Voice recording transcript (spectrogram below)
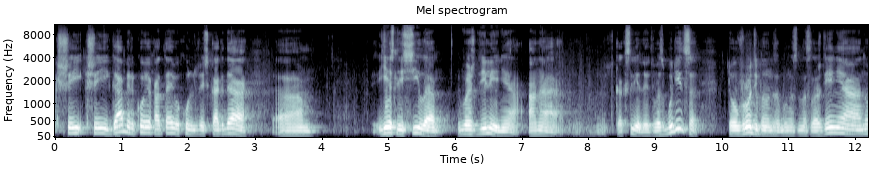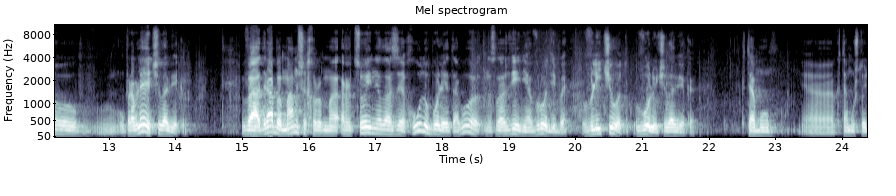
кши габер кое хатаева хуль. То есть когда, если сила вожделения, она как следует возбудится, то вроде бы наслаждение, оно управляет человеком. Ваадраба мамших рцойне лазе худу, более того, наслаждение вроде бы влечет волю человека к тому, э, к тому что,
